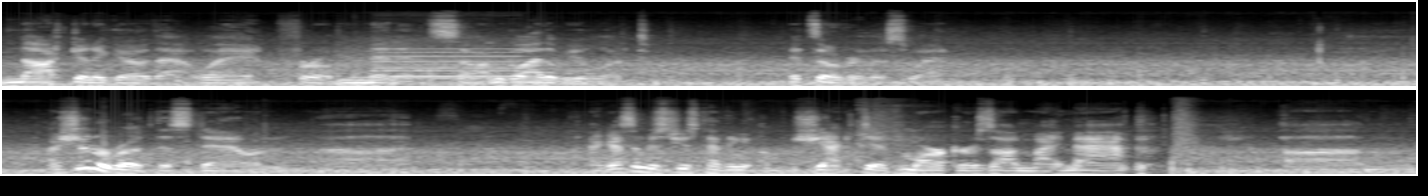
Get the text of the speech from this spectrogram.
not gonna go that way for a minute, so I'm glad that we looked. It's over this way. I should have wrote this down. Uh, I guess I'm just used to having objective markers on my map. Um,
